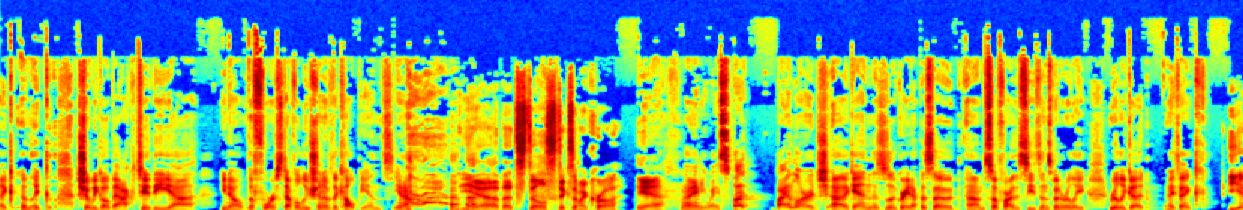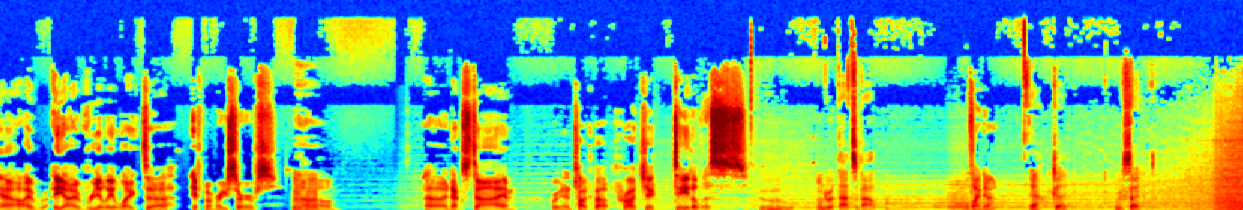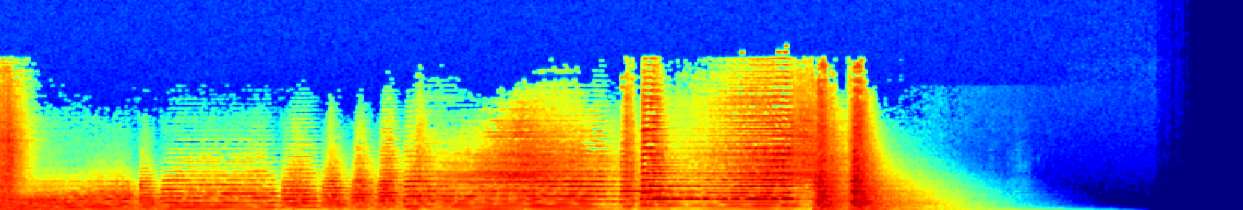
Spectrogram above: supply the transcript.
Like like should we go back to the uh, you know the forced evolution of the Kelpians? You know. yeah, that still sticks in my craw. Yeah. Anyways, but by and large, uh, again, this is a great episode. Um, so far, this season's been really, really good. I think. Yeah, I yeah I really liked uh, if memory serves. Mhm. Um, uh, next time we're going to talk about Project Daedalus. Ooh, wonder what that's about. We'll find out. Yeah, good. I'm excited.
